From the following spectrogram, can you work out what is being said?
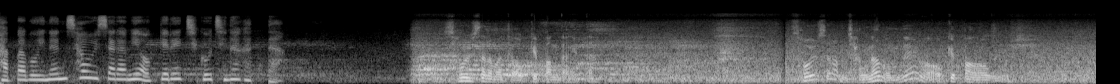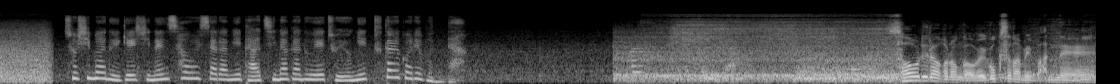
바빠 보이는 서울 사람이 어깨를 치고 지나갔다. 서울 사람한테 어깨빵 당했다. 서울 사람 장난 없네. 막 어깨빵하고. 소심한 씨는 서울 사람이 다 지나간 후에 조용히 투덜거려 본다. 서울이라 그런가 외국 사람이 많네.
